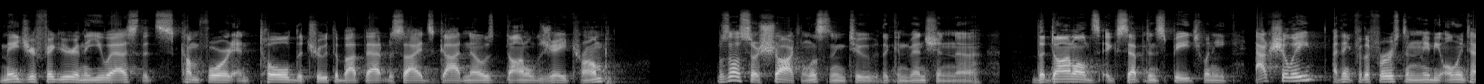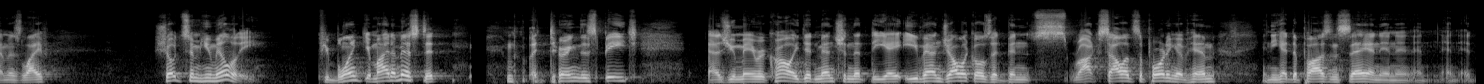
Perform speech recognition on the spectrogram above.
major figure in the U.S. that's come forward and told the truth about that besides God knows Donald J. Trump? was also shocked in listening to the convention, uh, the Donald's acceptance speech, when he actually, I think for the first and maybe only time in his life, showed some humility. If you blink, you might have missed it. but during the speech, as you may recall, he did mention that the evangelicals had been rock solid supporting of him, and he had to pause and say, and, and, and, and, it,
